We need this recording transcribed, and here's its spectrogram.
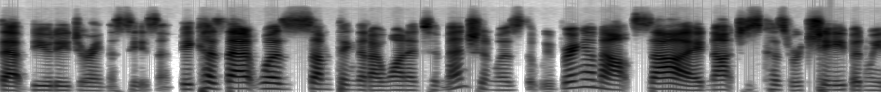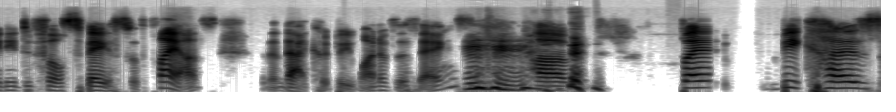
that beauty during the season because that was something that i wanted to mention was that we bring them outside not just because we're cheap and we need to fill space with plants and that could be one of the things mm-hmm. um, but because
